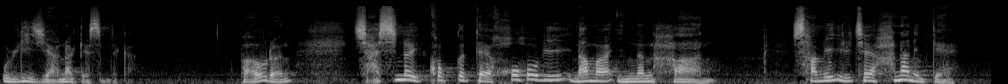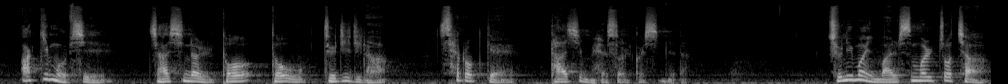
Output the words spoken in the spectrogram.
울리지 않았겠습니까? 바울은 자신의 코끝에 호흡이 남아 있는 한 삼위일체 하나님께 아낌없이 자신을 더 더욱 드리리라 새롭게 다짐했을 것입니다. 주님의 말씀을 쫓아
